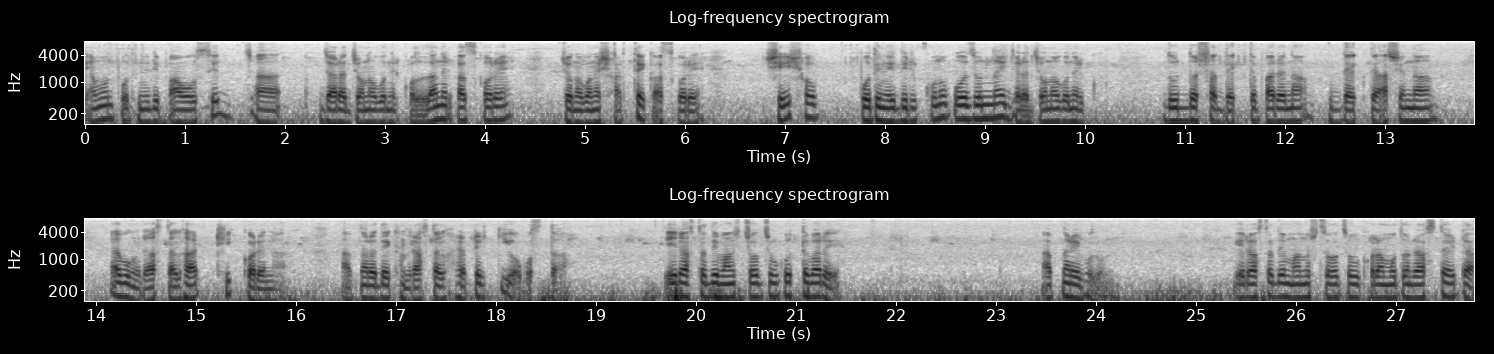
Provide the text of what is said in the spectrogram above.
এমন প্রতিনিধি পাওয়া উচিত যা, যারা জনগণের কল্যাণের কাজ করে, জনগণের স্বার্থে কাজ করে। সেই সব প্রতিনিধির কোনো প্রয়োজন নাই যারা জনগণের দুর্দশা দেখতে পারে না, দেখতে আসে না এবং রাস্তাঘাট ঠিক করে না। আপনারা দেখেন রাস্তাঘাটের কি অবস্থা। এই রাস্তা দিয়ে মানুষ চলাচল করতে পারে? আপনারাই বলুন। এই রাস্তা দিয়ে মানুষ চলাচল করার মতন রাস্তা এটা?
